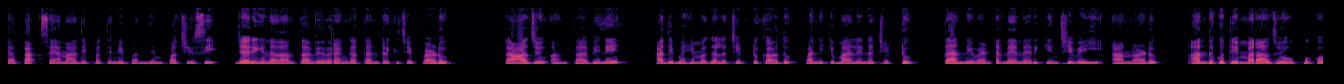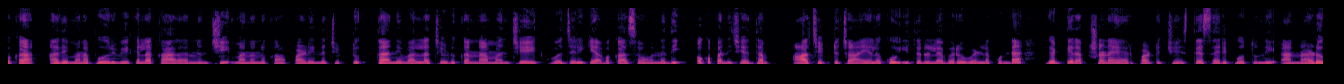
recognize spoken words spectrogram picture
చేత సేనాధిపతిని బంధింపచేసి జరిగినదంతా వివరంగా తండ్రికి చెప్పాడు. రాజు అంతా విని అది మహిమగల చెట్టు కాదు పనికిమాలిన చెట్టు దాన్ని వెంటనే నరికించి వెయ్యి అన్నాడు. అందుకు తిమ్మరాజు ఒప్పుకోక అది మన పూర్వీకుల కాలం నుంచి మనను కాపాడిన చెట్టు. దానివల్ల చెడు కన్నా మంచి ఎక్కువ జరిగే అవకాశం ఉన్నది. ఒక పని చేద్దాం. ఆ చెట్టు ఛాయలకు ఇతరులెవరూ వెళ్ళకుండా గట్టి రక్షణ ఏర్పాటు చేస్తే సరిపోతుంది అన్నాడు.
